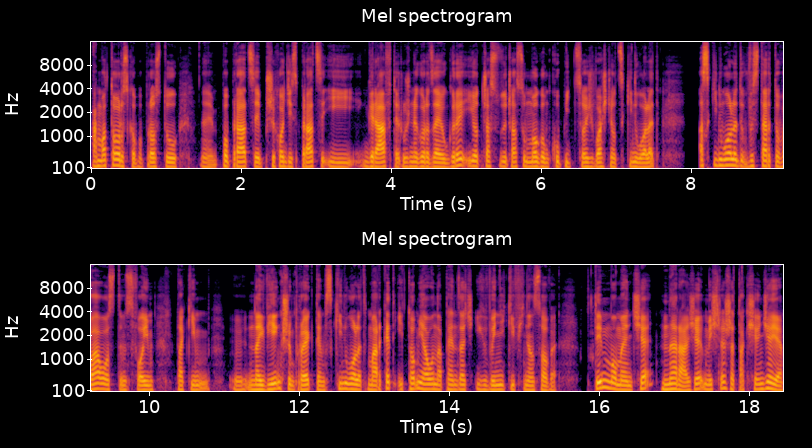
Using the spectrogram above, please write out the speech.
amatorsko po prostu y, po pracy przychodzi z pracy i gra w te różnego rodzaju gry i od czasu do czasu mogą kupić coś właśnie od Skin Wallet. A Skin Wallet wystartowało z tym swoim takim y, największym projektem Skin Wallet Market i to miało napędzać ich wyniki finansowe. W tym momencie, na razie, myślę, że tak się dzieje.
